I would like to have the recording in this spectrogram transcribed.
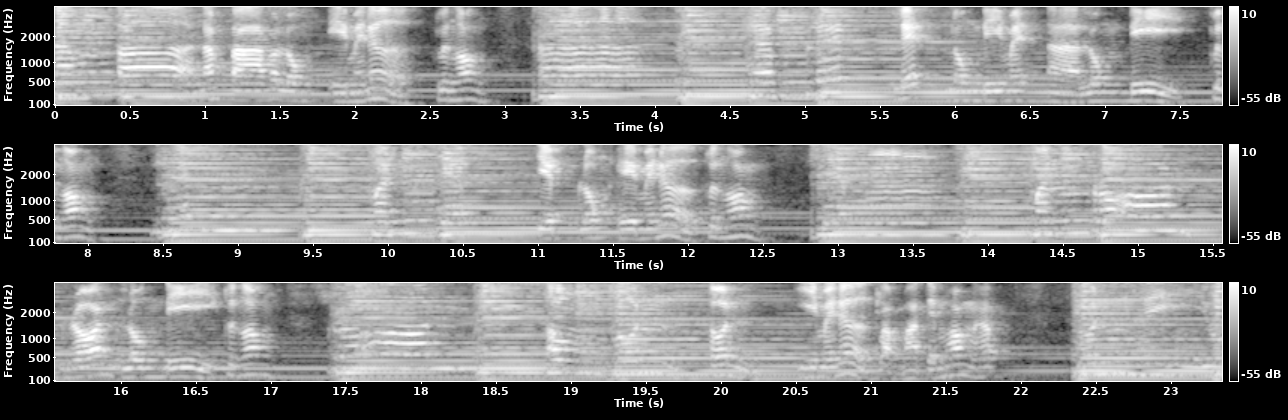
น้ำตา น้ำตาก็ลง A minor ครึ่งห้องตาแทบเล็ดเล็ดลง D ไหมอ่าลง D ครึ่งห้องเล็ดมันเจ็บเจ็บลง A minor ครึ่งห้องเจ็บมันร้อนร้อนลง D ครึ่งห้อง อนต้องทนต้น E minor กลับมาเต็มห้องนะครับ ทนให้อยู่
